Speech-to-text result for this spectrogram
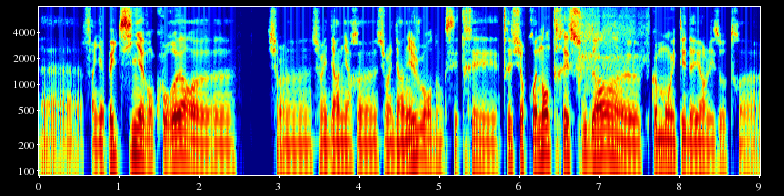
enfin, il n'y a pas eu de signe avant-coureur sur, le- sur, les derniers jours. Donc c'est très, surprenant, très soudain, comme ont été d'ailleurs les autres,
